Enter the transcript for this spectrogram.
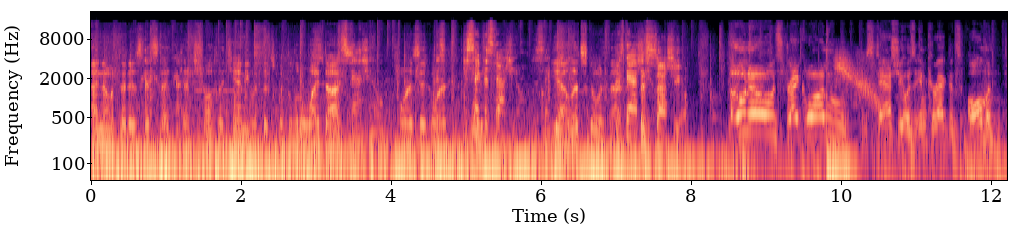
I know what that is. That's that, that chocolate candy with the, with the little white dots. Pistachio? Or is it? Or Just say pistachio. Just say Yeah, let's go with that. pistachio. Pistachio. Oh no, strike one. Pistachio is incorrect. It's almond.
